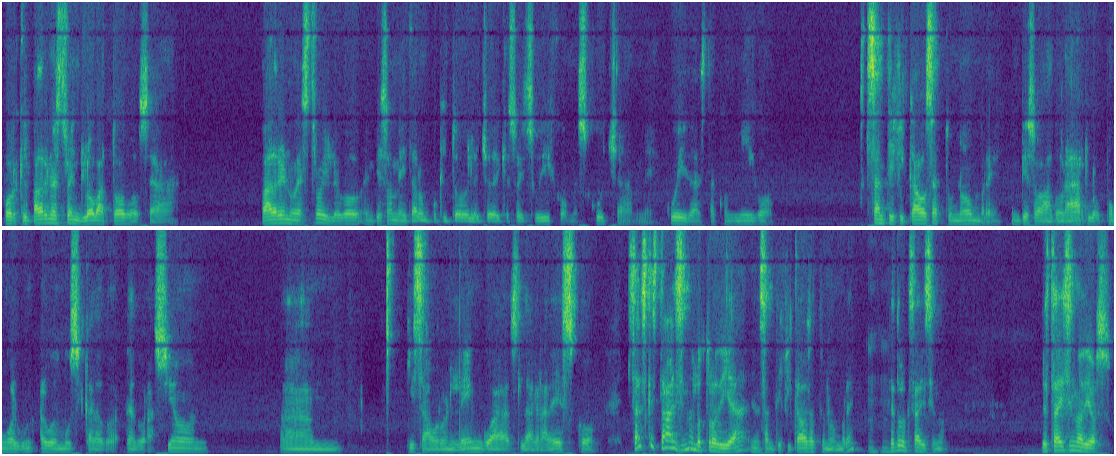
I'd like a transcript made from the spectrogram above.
Porque el Padre Nuestro engloba todo, o sea, Padre Nuestro y luego empiezo a meditar un poquito el hecho de que soy su hijo, me escucha, me cuida, está conmigo. Santificado sea tu nombre, empiezo a adorarlo, pongo algún, algo de música de, adoración, quizá oro en lenguas, le agradezco. ¿Sabes qué estaba diciendo el otro día en Santificados a tu nombre? ¿Qué es lo que estaba diciendo? Le está diciendo a Dios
